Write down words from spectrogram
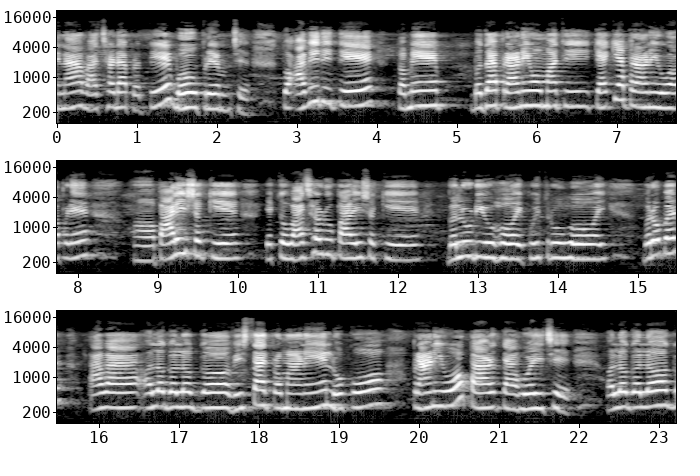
એના વાછરડા પ્રત્યે બહુ પ્રેમ છે. તો આવી રીતે તમે બધા પ્રાણીઓમાંથી કયા કયા પ્રાણીઓ આપણે પાળી શકીએ? એક તો વાછરડું પાળી શકીએ, ગલુડિયું હોય, કૂતરું હોય બરોબર? આવા અલગ અલગ વિસ્તાર પ્રમાણે લોકો પ્રાણીઓ પાળતા હોય છે. અલગ અલગ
